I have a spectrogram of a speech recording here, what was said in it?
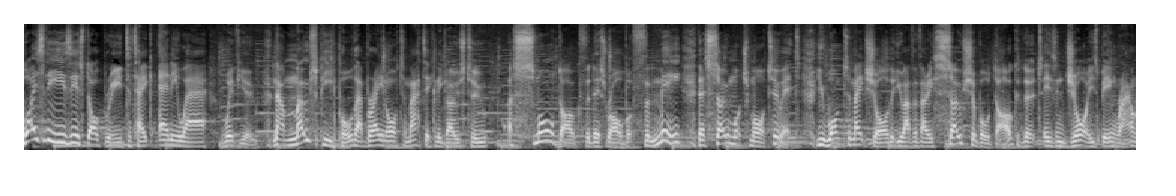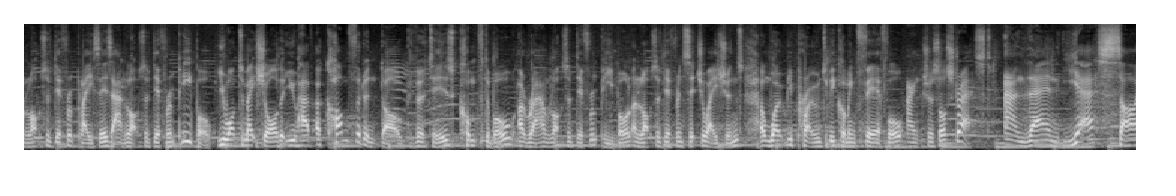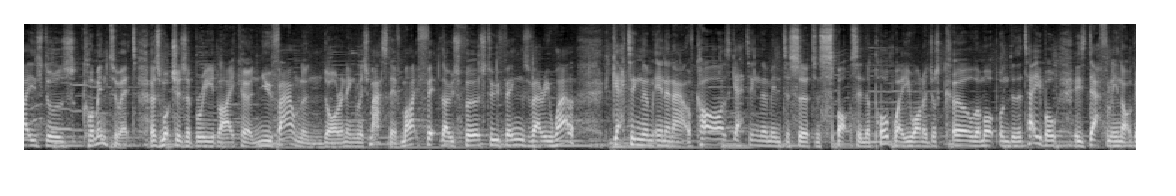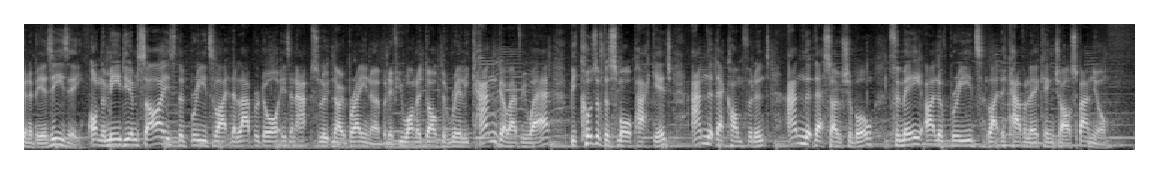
What is the easiest dog breed to take anywhere with you? Now, most people, their brain automatically goes to a small dog for this role, but for me, there's so much more to it. You want to make sure that you have a very sociable dog that is, enjoys being around lots of different places and lots of different people. You want to make sure that you have a confident dog that is comfortable around lots of different people and lots of different situations and won't be prone to becoming fearful, anxious, or stressed. And then, yes, size size does come into it. As much as a breed like a Newfoundland or an English Mastiff might fit those first two things very well, getting them in and out of cars, getting them into certain spots in the pub where you want to just curl them up under the table is definitely not going to be as easy. On the medium size, the breeds like the Labrador is an absolute no-brainer, but if you want a dog that really can go everywhere because of the small package and that they're confident and that they're sociable, for me, I love breeds like the Cavalier King Charles Spaniel.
